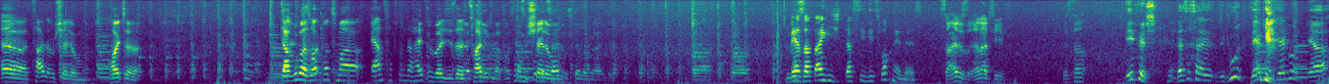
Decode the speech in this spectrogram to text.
Äh, Zeitumstellung. Heute. Darüber sollten wir uns mal ernsthaft unterhalten, über diese Zeitumstellung. Zeitumstellung? Wer sagt eigentlich, dass sie dieses Wochenende ist? Zeit ist relativ. Wisst ihr? Episch. Das ist halt gut. Sehr gut, sehr gut. Ja,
